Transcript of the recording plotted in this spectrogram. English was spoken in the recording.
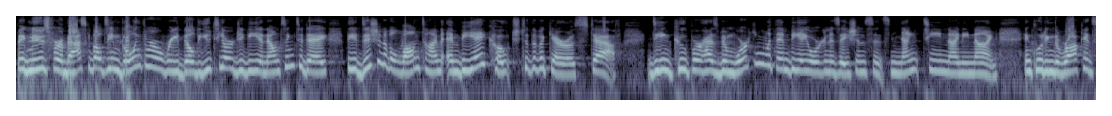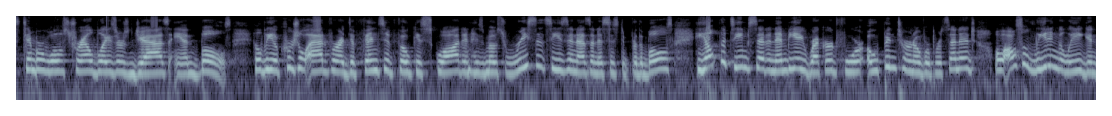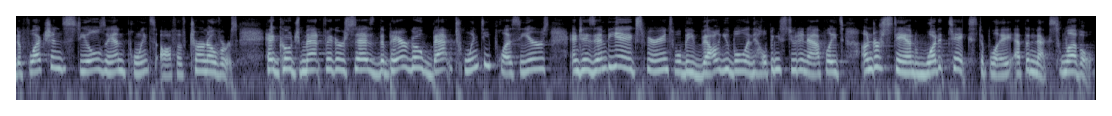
Big news for a basketball team going through a rebuild. UTRGV announcing today the addition of a longtime NBA coach to the Vaqueros staff. Dean Cooper has been working with NBA organizations since 1999, including the Rockets, Timberwolves, Trailblazers, Jazz, and Bulls. He'll be a crucial add for a defensive-focused squad. In his most recent season as an assistant for the Bulls, he helped the team set an NBA record for open turnover percentage while also leading the league in deflections, steals, and points off of turnovers. Head coach Matt Figger says the pair go back 20 plus years and his NBA experience will be valuable in helping student athletes understand what it takes to play at the next level.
